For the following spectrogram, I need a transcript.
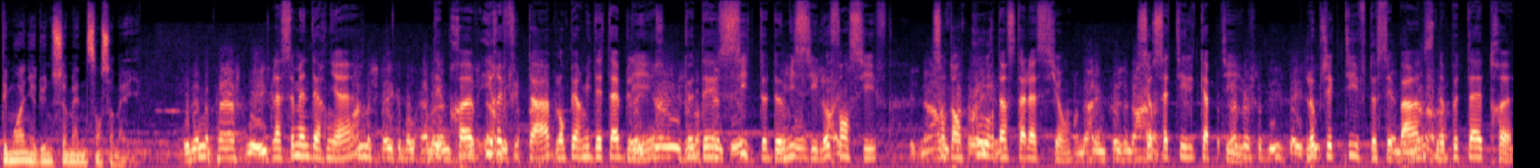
témoignent d'une semaine sans sommeil. La semaine dernière, des preuves irréfutables ont permis d'établir que des sites de missiles offensifs sont en cours d'installation sur cette île captive. L'objectif de ces bases ne peut être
